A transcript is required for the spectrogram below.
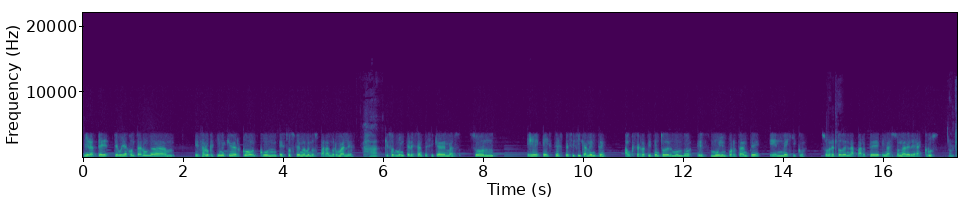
Mira, te, te voy a contar una... Es algo que tiene que ver con, con estos fenómenos paranormales, Ajá. que son muy interesantes y que además son... eh, este específicamente, aunque se repite en todo el mundo, es muy importante en México, sobre todo en la parte, en la zona de Veracruz. Ok.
